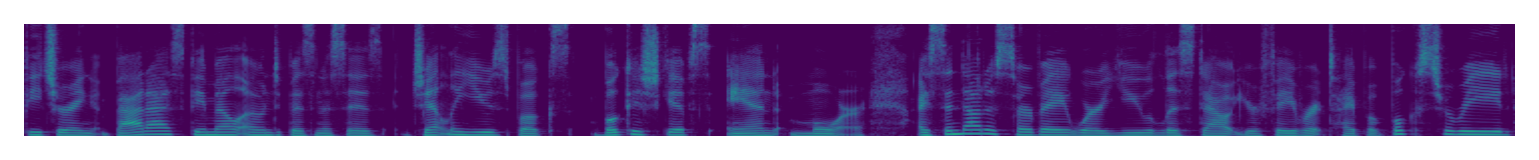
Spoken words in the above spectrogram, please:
featuring badass female owned businesses, gently used books, bookish gifts, and more. I send out a survey where you list out your favorite type of books to read,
